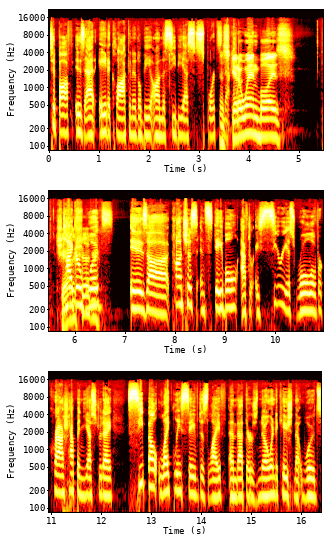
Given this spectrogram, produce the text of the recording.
Tip off is at eight o'clock, and it'll be on the CBS Sports Let's Network. get a win, boys. Share Tiger. Woods is uh, conscious and stable after a serious rollover crash happened yesterday. Seatbelt likely saved his life, and that there's no indication that Woods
